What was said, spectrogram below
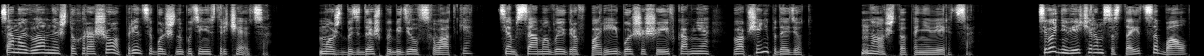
Самое главное, что хорошо, принцы больше на пути не встречаются. Может быть, Дэш победил в схватке, тем самым выиграв пари, и больше шиев ко мне вообще не подойдет. Но что-то не верится. Сегодня вечером состоится бал.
